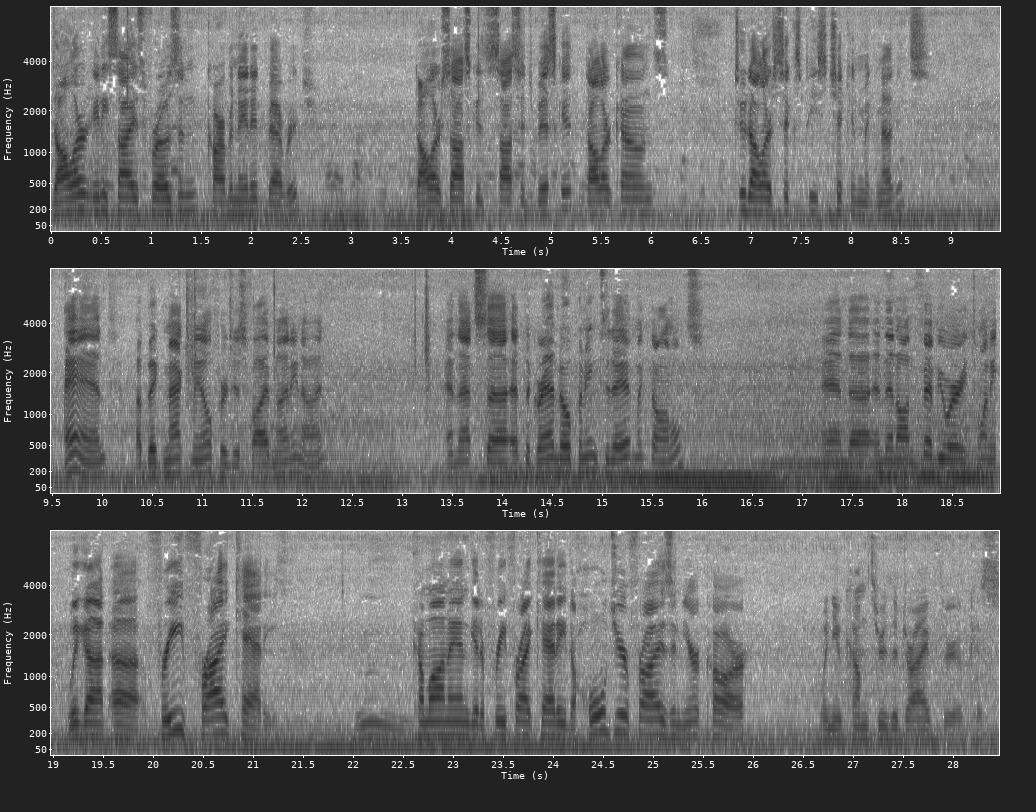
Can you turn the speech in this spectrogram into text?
dollar any size frozen carbonated beverage, dollar sausage, sausage biscuit, dollar cones, $2 six piece chicken McNuggets, and a Big Mac meal for just $5.99. And that's uh, at the grand opening today at McDonald's. And uh, and then on February 20, we got uh, free fry caddy. Come on in, get a free fry caddy to hold your fries in your car when you come through the drive-through, because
